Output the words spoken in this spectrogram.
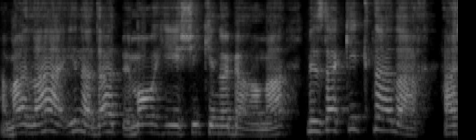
Amar la inadat bemohi shikinoi ba'ama mizdakikna lach. And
